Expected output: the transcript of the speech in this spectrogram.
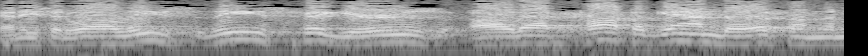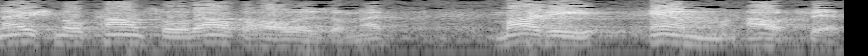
And he said, well, these, these figures are that propaganda from the National Council of Alcoholism, that Marty M. outfit.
